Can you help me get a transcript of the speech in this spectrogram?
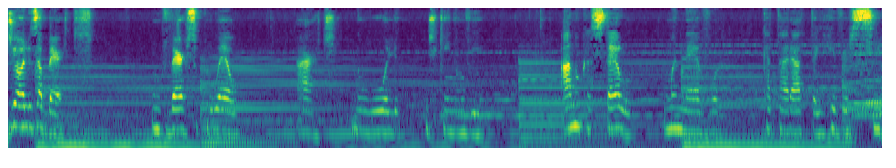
de olhos abertos. Um verso cruel arte no olho de quem não vê. Há no castelo uma névoa, catarata irreversível.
